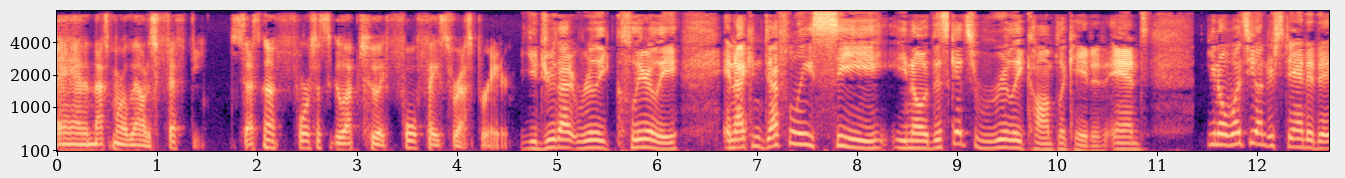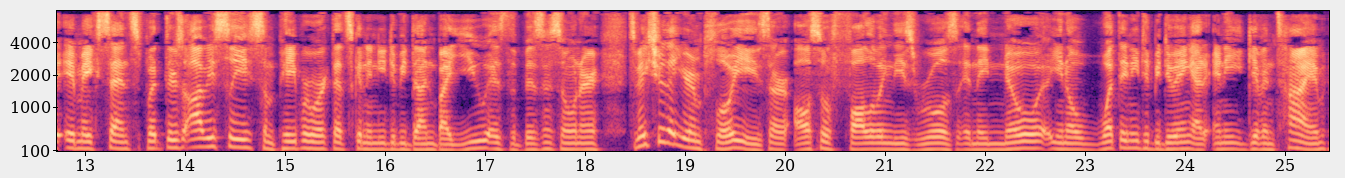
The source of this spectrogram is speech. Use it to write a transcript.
and the maximum allowed is 50. So that's going to force us to go up to a full face respirator. You drew that really clearly, and I can definitely see, you know, this gets really complicated. And, you know, once you understand it, it, it makes sense, but there's obviously some paperwork that's going to need to be done by you as the business owner to make sure that your employees are also following these rules and they know, you know, what they need to be doing at any given time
